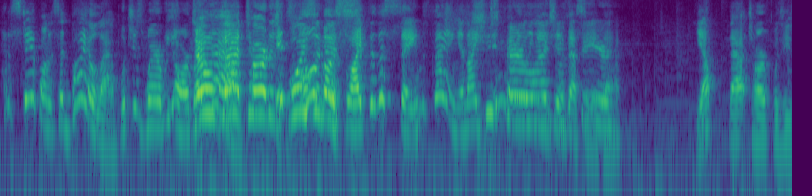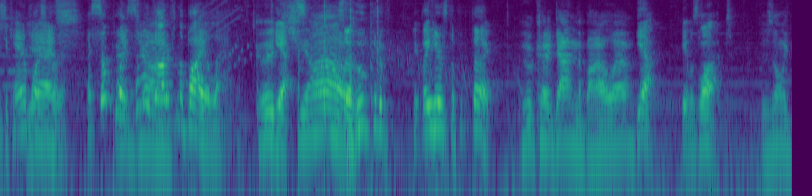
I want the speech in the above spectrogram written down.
had a stamp on it that said Biolab, which is where we are right Don't! now. That tart is it's poisonous! almost like they're the same thing, and I She's didn't really need to investigate fear. that. Yep, that tarp was used to camouflage Yes. murder. At some point, Good someone job. got it from the Biolab. Good Yes. job. So who could have? But here's the thing. Who could have gotten the biolab? Yeah, it was locked. There's only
